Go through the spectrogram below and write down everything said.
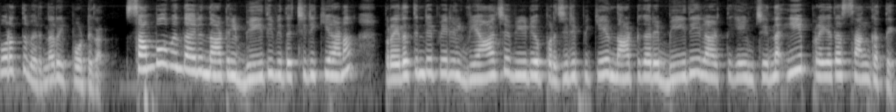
പുറത്തു വരുന്ന റിപ്പോർട്ടുകൾ. സംഭവം എന്തായാലും നാട്ടിൽ ഭീതി വിതച്ചിരിക്കുകയാണ്. പ്രേതത്തിന്റെ പേരിൽ വ്യാജ വീഡിയോ പ്രചരിപ്പിക്കുകയും നാട്ടുകാരെ ഭീതിയിലാഴ്ത്തുകയും ചെയ്യുന്ന ഈ പ്രേത സംഘത്തെ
